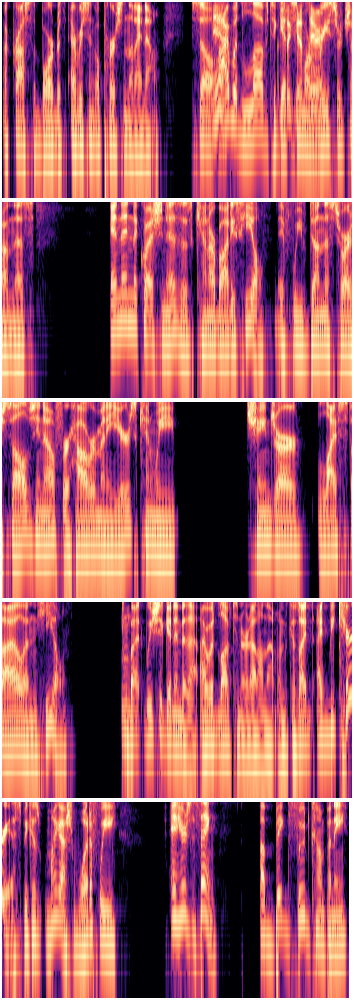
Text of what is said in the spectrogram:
across the board with every single person that I know. So Yeah, I would love to get some more theory. research on this. And then the question is, is can our bodies heal? If we've done this to ourselves, you know, for however many years, can we change our lifestyle and heal? Hmm. But we should get into that. I would love to nerd out on that one because I'd, I'd be curious because, my gosh, what if we. And here's the thing a big food company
